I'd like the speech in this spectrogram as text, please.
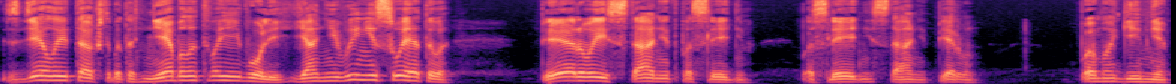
сделай так, чтобы это не было твоей волей. Я не вынесу этого. Первый станет последним, последний станет первым. Помоги мне.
